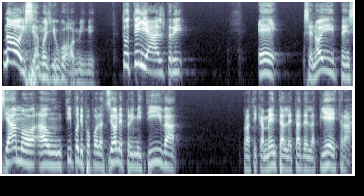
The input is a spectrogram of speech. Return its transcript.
Noi siamo gli uomini, tutti gli altri. E se noi pensiamo a un tipo di popolazione primitiva, praticamente all'età della pietra,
